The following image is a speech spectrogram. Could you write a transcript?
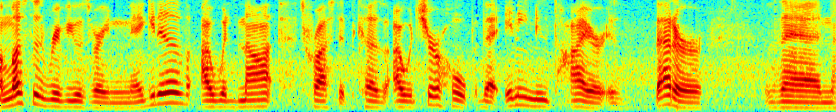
unless the review is very negative, I would not trust it because I would sure hope that any new tire is better than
